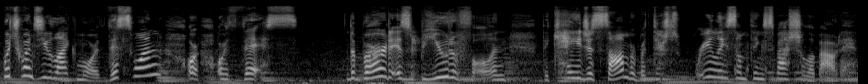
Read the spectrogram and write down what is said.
Which one do you like more, this one or or this? The bird is beautiful and the cage is somber, but there's really something special about it.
